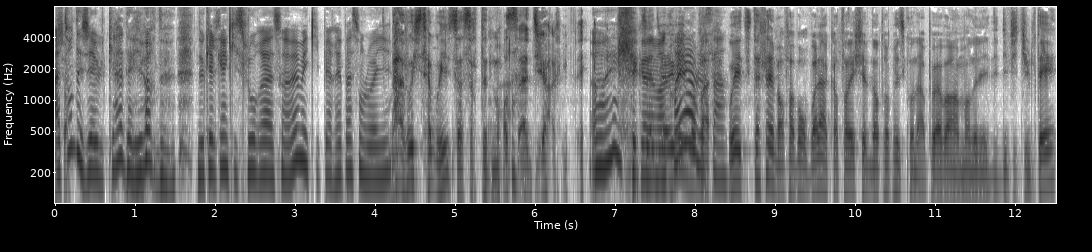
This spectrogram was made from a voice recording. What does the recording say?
A-t-on déjà eu le cas d'ailleurs de, de quelqu'un qui se louerait à soi-même et qui paierait pas son loyer? Bah oui, ça, oui, ça certainement, ça a dû arriver. oui, c'est quand même incroyable ça. Oui, tout à fait. Mais enfin bon, voilà, quand on est chef d'entreprise, qu'on a un peu avoir à un moment donné des difficultés,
